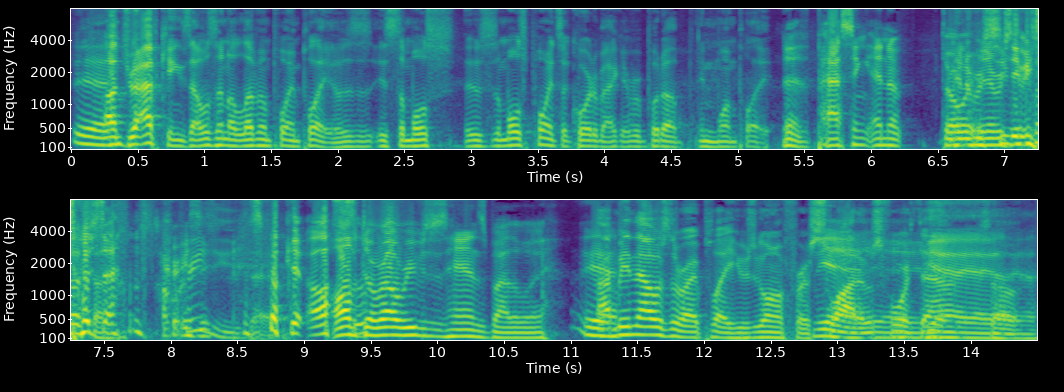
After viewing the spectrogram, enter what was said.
Yeah. on DraftKings. That was an 11 point play. It was it's the most it was the most points a quarterback ever put up in one play. The passing and a throwing And and a a receiving receiving touchdown. touchdown. How crazy is It's that? fucking awesome. Off Darrelle Revis' hands, by the way. yeah. I mean, that was the right play. He was going for a Yeah, swat. it was yeah, fourth yeah. down. Yeah, yeah, so yeah, yeah.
